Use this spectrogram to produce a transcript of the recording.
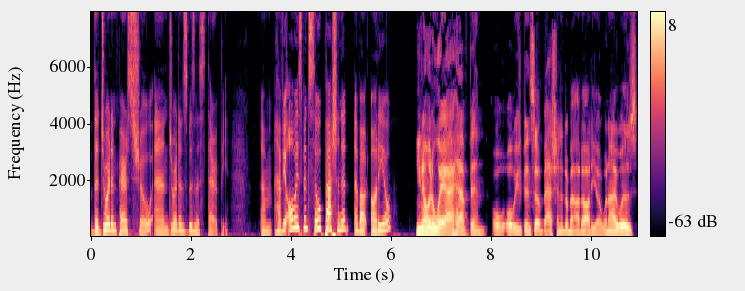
the Jordan Paris Show, and Jordan's Business Therapy. Um, have you always been so passionate about audio? You know, in a way, I have been always been so passionate about audio. When I was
